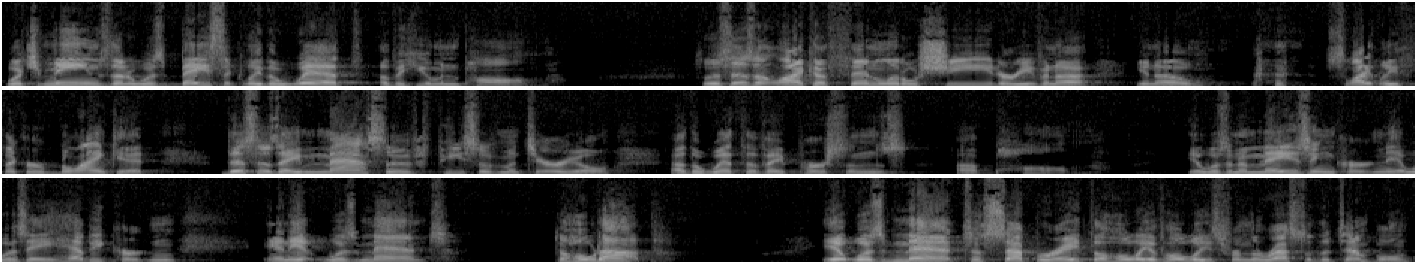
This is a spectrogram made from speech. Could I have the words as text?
which means that it was basically the width of a human palm. So this isn't like a thin little sheet or even a, you know, slightly thicker blanket. This is a massive piece of material uh, the width of a person's uh, palm. It was an amazing curtain. It was a heavy curtain, and it was meant to hold up. It was meant to separate the Holy of Holies from the rest of the temple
